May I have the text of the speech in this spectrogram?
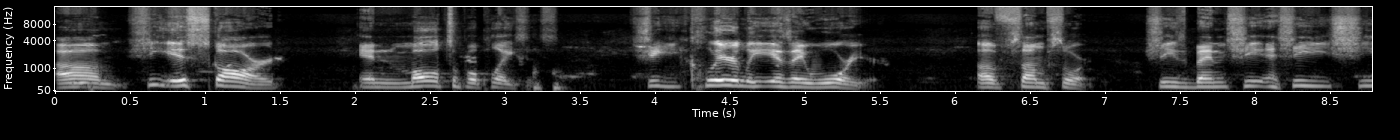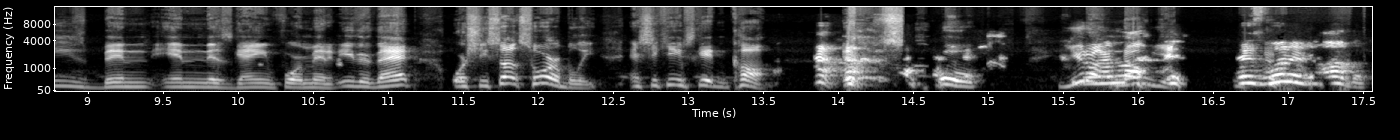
Um, she is scarred in multiple places. She clearly is a warrior of some sort. She's been she and she she's been in this game for a minute. Either that or she sucks horribly and she keeps getting caught. So, you don't know yet. It's one or the other.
